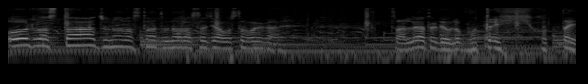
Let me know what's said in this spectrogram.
ओल्ड रस्ता जुना रस्ता जुना रस्त्याची अवस्था बघा काय. चाललंय आता डेव्हलप होत आहे होत आहे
